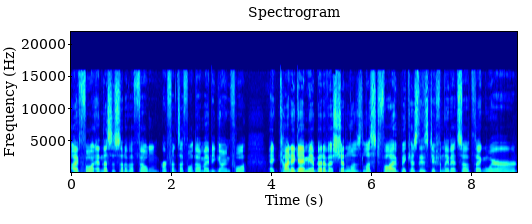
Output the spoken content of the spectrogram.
I thought, and this is sort of a film reference. I thought they were maybe going for. It kind of gave me a bit of a Schindler's List vibe because there's definitely that sort of thing where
